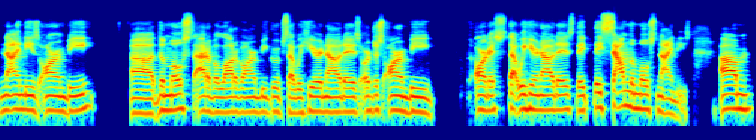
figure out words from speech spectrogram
'90s R&B, uh, the most out of a lot of R&B groups that we hear nowadays, or just R&B artists that we hear nowadays. They they sound the most '90s. Um,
